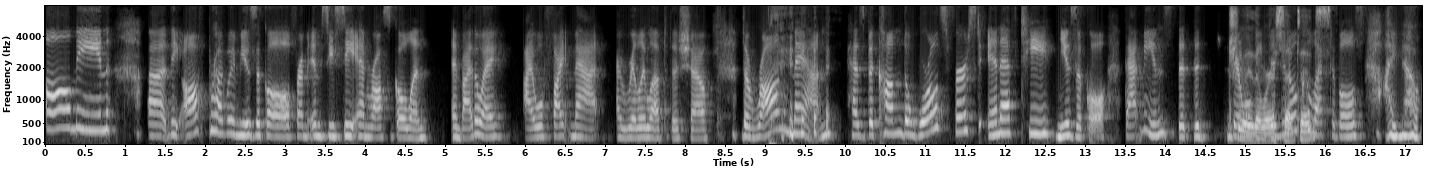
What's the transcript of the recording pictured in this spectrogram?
all mean. Uh, the off Broadway musical from MCC and Ross Golan. And by the way, I will fight Matt. I really loved this show. The Wrong Man has become the world's first NFT musical. That means that the there will be digital sentence. collectibles. I know.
